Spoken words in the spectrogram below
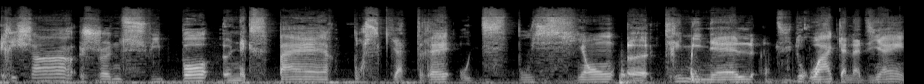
Richard, je ne suis pas un expert pour ce qui a trait aux dispositions euh, criminelles du droit canadien,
